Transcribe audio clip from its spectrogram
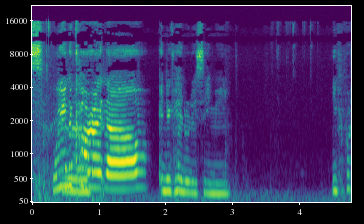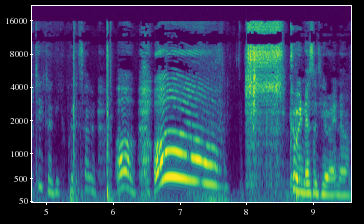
guys, we're in the car right now, and you can't really see me. You can put TikTok, you can put this on. Oh, oh! Karina's not here right now.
